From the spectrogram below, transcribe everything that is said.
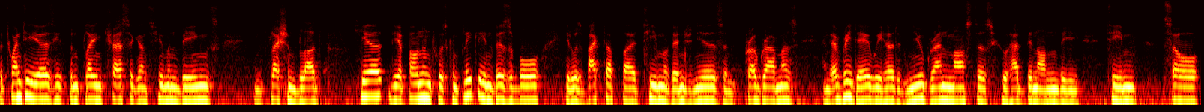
For 20 years, he's been playing chess against human beings in flesh and blood. Here, the opponent was completely invisible. It was backed up by a team of engineers and programmers, and every day we heard of new grandmasters who had been on the team. So,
